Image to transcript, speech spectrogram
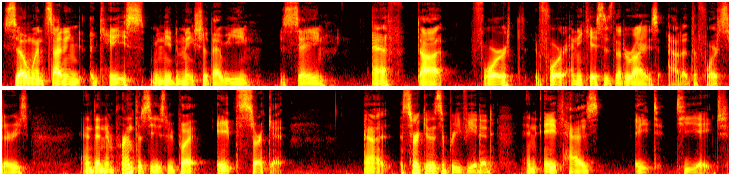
So when citing a case, we need to make sure that we say F dot fourth for any cases that arise out of the fourth series. And then in parentheses, we put Eighth Circuit. Uh, circuit is abbreviated, and eighth has 8th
